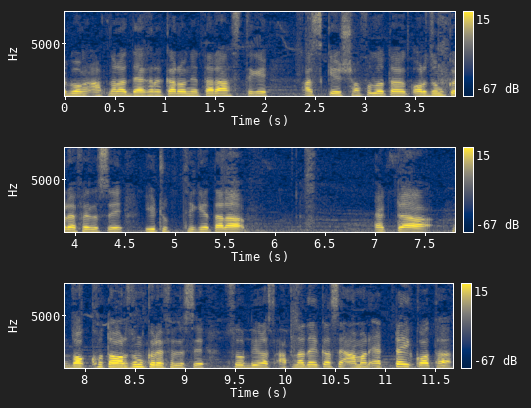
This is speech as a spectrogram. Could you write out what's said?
এবং আপনারা দেখার কারণে তারা আজ থেকে আজকে সফলতা অর্জন করে ফেলছে। ইউটিউব থেকে তারা একটা দক্ষতা অর্জন করে ফেলেছে। সো বিয়ার্স আপনাদের কাছে আমার একটাই কথা।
